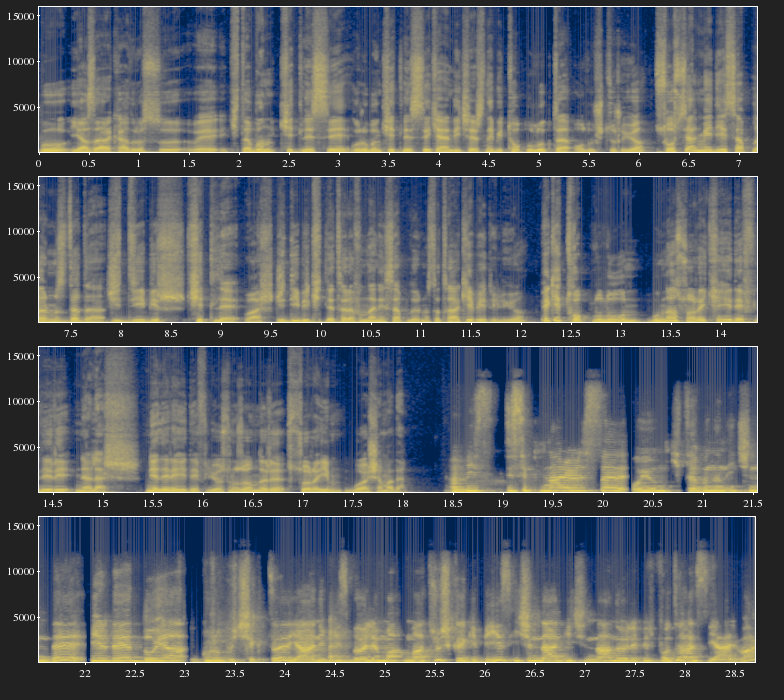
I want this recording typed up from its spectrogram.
Bu yazar kadrosu ve kitabın kitlesi, grubun kitlesi kendi içerisinde bir topluluk da oluşturuyor. Sosyal medya hesaplarınızda da ciddi bir kitle var. Ciddi bir kitle tarafından hesaplarınız da takip ediliyor. Peki topluluğun bundan sonraki hedefleri neler? Neleri hedefliyorsunuz onları sorayım bu aşamada. Biz disiplinler arası oyun kitabının içinde bir de doya grubu çıktı. Yani biz böyle ma- matruşka gibiyiz. İçinden içinden öyle bir potansiyel var.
